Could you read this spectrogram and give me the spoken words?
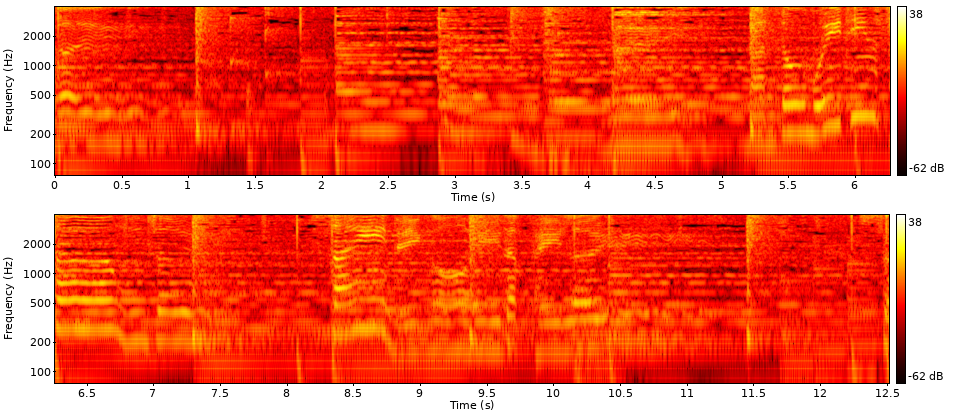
退。淚難道每天相聚，使你愛得疲累？誰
